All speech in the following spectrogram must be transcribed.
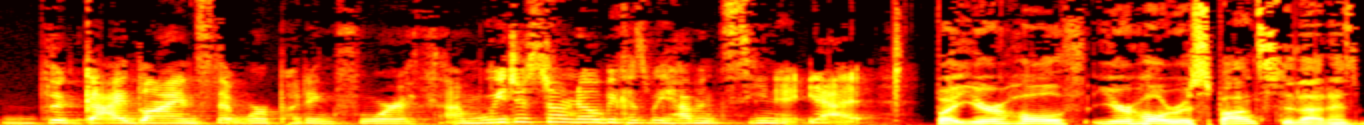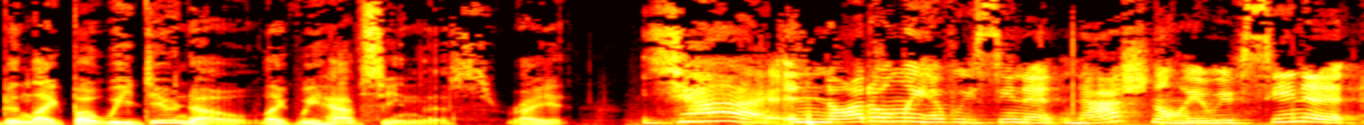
the guidelines that we're putting forth. Um, we just don't know because we haven't seen it yet. But your whole, your whole response to that has been like, but we do know, like we have seen this, right? Yeah. And not only have we seen it nationally, we've seen it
